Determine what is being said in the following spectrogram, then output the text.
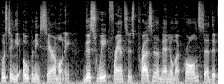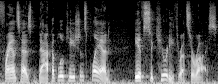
hosting the opening ceremony. This week, France's President Emmanuel Macron said that France has backup locations planned if security threats arise.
